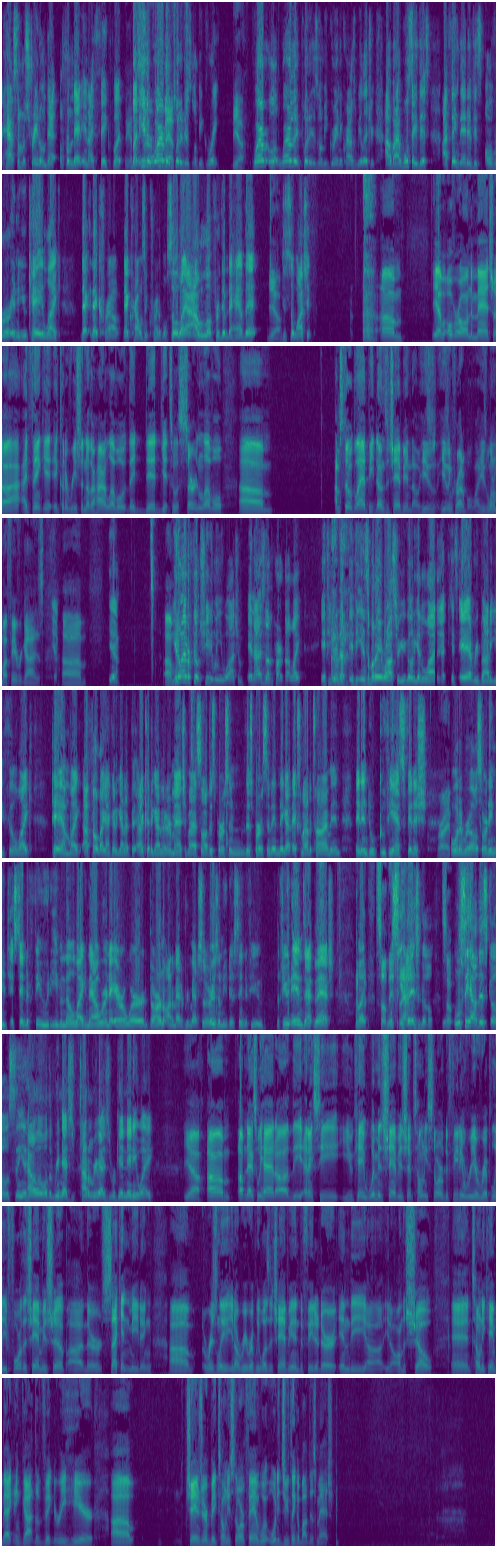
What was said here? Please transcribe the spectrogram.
have some restraint on that from that end. I think, but but either the wherever they put it, it's gonna be great. Yeah, Wherever look, wherever they put it is gonna be great, and the crowd's gonna be electric. I, but I will say this: I think that if it's over in the UK, like that that crowd, that crowd was incredible. So like, I would love for them to have that yeah. just to watch it. Um, yeah, but overall in the match, uh, I, I think it, it could have reached another higher level. They did get to a certain level. Um, I'm still glad Pete Dunne's the champion, though. He's he's incredible. Like he's one of my favorite guys. Um, Yeah. um, You don't ever feel cheated when you watch him, and that's another part about like if you end up if he ends up on a roster, you're going to get a lot of that because everybody you feel like, damn, like I felt like I could have got a I could have got a better match if I saw this person, this person, and they got X amount of time and they didn't do a goofy ass finish right. or whatever else, or they need to extend the feud, even though like now we're in an era where there are no automatic rematches, so there is no need to extend the feud. The feud ends at the match. But So we'll see how this goes. So- we'll see how this goes, seeing how all the rematches, title rematches we're getting anyway. Yeah. Um. Up next, we had uh, the NXT UK Women's Championship. Toni Storm defeating Rhea Ripley for the championship. Uh, in their second meeting. Um. Originally, you know, Rhea Ripley was the champion, defeated her in the, uh, you know, on the show, and Toni came back and got the victory here. Uh, James, you're a big Toni Storm fan. What, what did you think about this match?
